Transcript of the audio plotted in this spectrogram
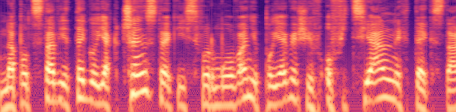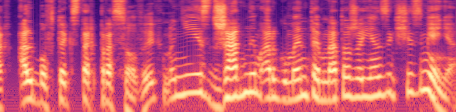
na podstawie tego, jak często jakieś sformułowanie pojawia się w oficjalnych tekstach albo w tekstach prasowych, no nie jest żadnym argumentem na to, że język się zmienia.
